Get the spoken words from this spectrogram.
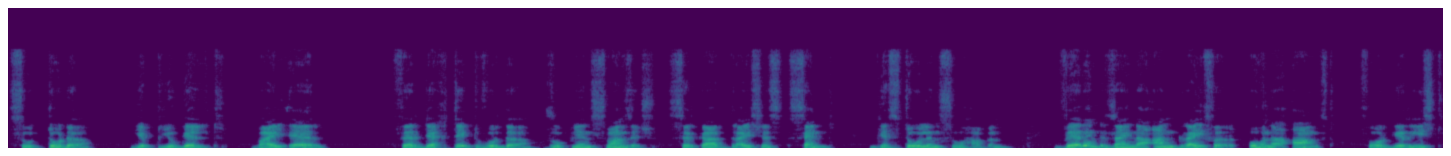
zu Tode geprügelt, weil er verdächtigt wurde, Rupien zwanzig, circa 30 Cent, gestohlen zu haben, während seine Angreifer ohne Angst vor Gericht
